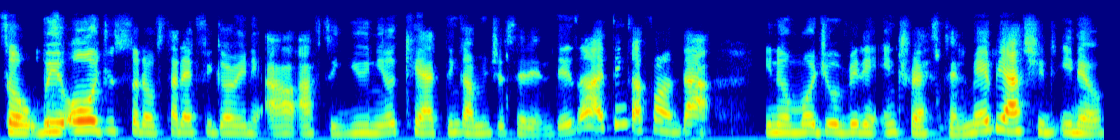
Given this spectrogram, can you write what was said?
so we all just sort of started figuring it out after uni okay i think i'm interested in this Oh, i think i found that you know module really interesting maybe i should you know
